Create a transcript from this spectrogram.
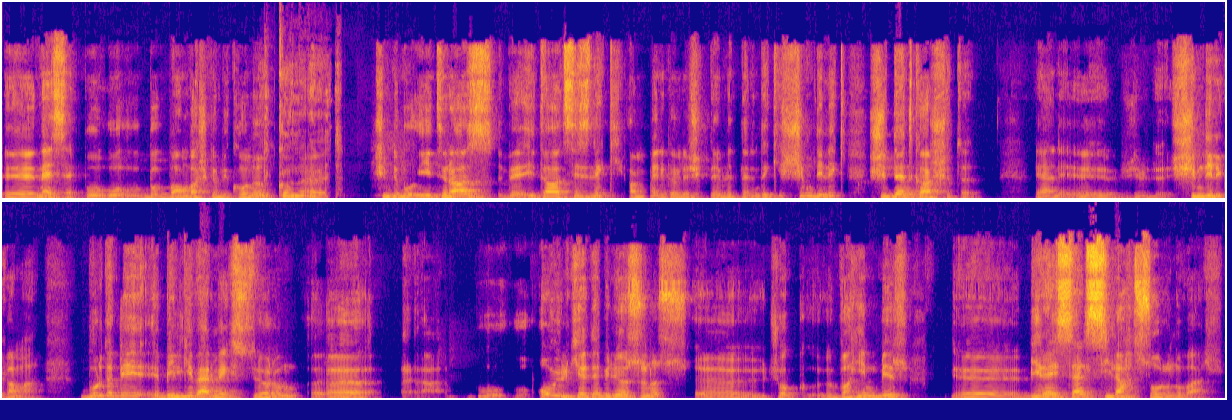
E, neyse bu, bu, bu bambaşka bir Bir konu. konu evet. Şimdi bu itiraz ve itaatsizlik Amerika Birleşik Devletleri'ndeki şimdilik şiddet karşıtı. Yani e, şimdi- şimdilik ama. Burada bir bilgi vermek istiyorum. E, bu o ülkede biliyorsunuz e, çok vahim bir e, bireysel silah sorunu var.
